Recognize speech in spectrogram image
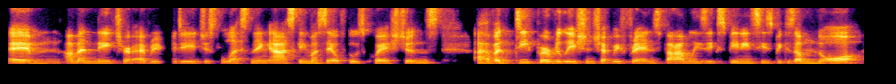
Um, I'm in nature every day, just listening, asking myself those questions. I have a deeper relationship with friends, families, experiences because I'm not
